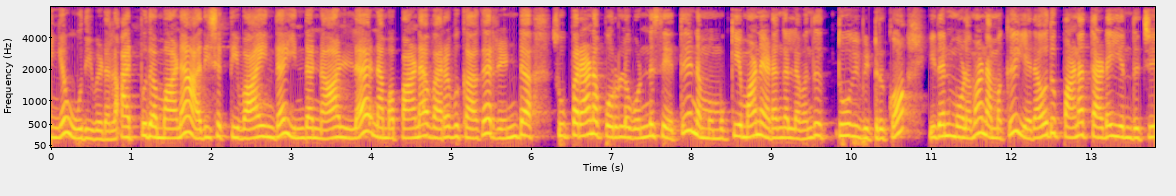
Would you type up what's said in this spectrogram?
நீங்கள் ஊதி விடலாம். அற்புதமான அதிசக்தி வாய்ந்த இந்த நாளில் நம்ம பண வர வரவுக்காக ரெண்டு சூப்பரான பொருளை ஒன்று சேர்த்து நம்ம முக்கியமான இடங்களில் வந்து தூவி விட்டுருக்கோம். இதன் மூலமாக நமக்கு ஏதாவது பண தடை இருந்துச்சு.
